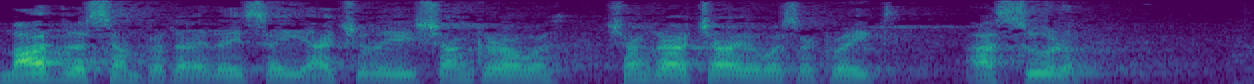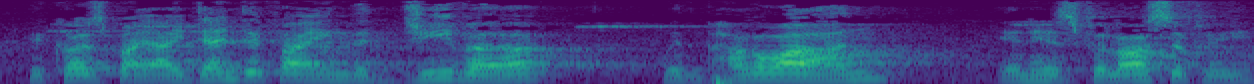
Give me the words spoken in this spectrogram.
Madhva Sampradaya, they say actually Shankara was, Shankaracharya was a great Asura. Because by identifying the Jiva with Bhagavan in his philosophy,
